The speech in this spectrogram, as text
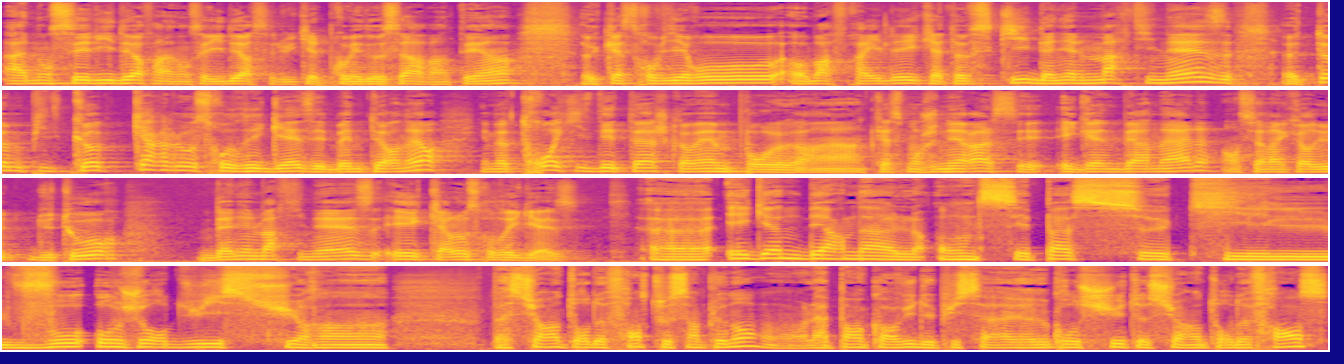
annoncé leader, enfin annoncé leader, c'est lui qui est le premier dossard 21, euh, Castroviero, Omar Fraile, Katowski, Daniel Martinez, euh, Tom Pitcock, Carlos Rodriguez et Ben Turner. Il y en a trois qui se détachent quand même pour un classement général, c'est Egan Bernal, ancien vainqueur du Tour, Daniel Martinez et Carlos Rodriguez. Euh, Egan Bernal, on ne sait pas ce qu'il vaut aujourd'hui sur un bah, sur un Tour de France tout simplement. On l'a pas encore vu depuis sa grosse chute sur un Tour de France.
